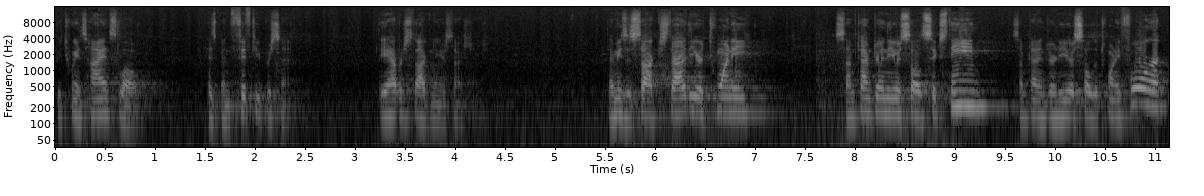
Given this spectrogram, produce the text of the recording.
between its high and its low, has been 50%. The average stock on the New York Stock Exchange. That means the stock started the year 20, sometime during the year sold 16, sometime during the year sold at 24,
